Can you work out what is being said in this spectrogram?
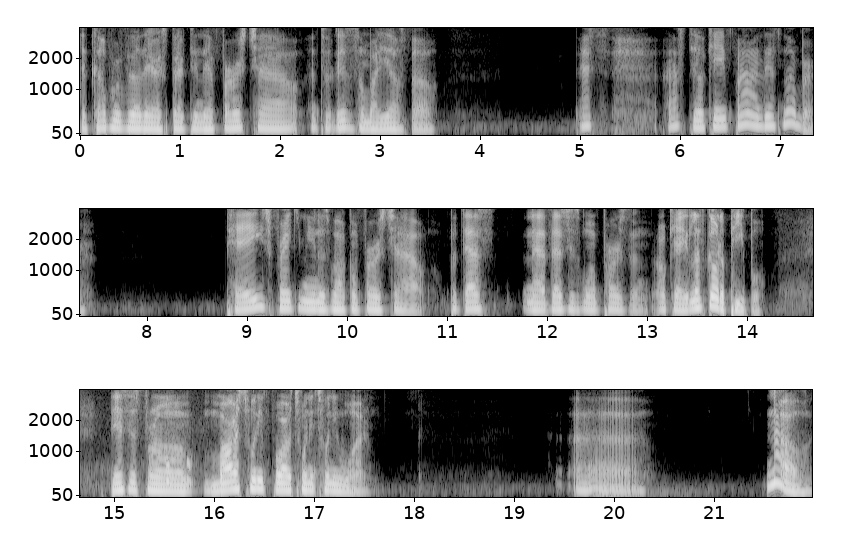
The couple reveal they're expecting their first child. Until this is somebody else though. That's I still can't find this number. Paige Frankie Muniz welcome first child, but that's not that's just one person. Okay, let's go to people. This is from March 24, 2021. Uh no,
